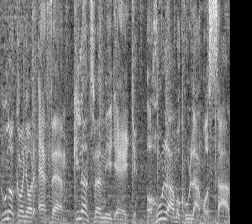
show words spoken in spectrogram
Dunakanyar FM 94.1 A hullámok hullámhosszán.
